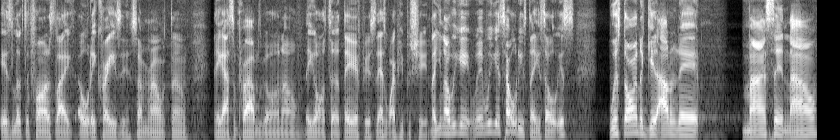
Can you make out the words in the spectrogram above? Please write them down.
is looked upon as like, oh, they crazy, something wrong with them. They got some problems going on. They going to a therapist. That's white people shit. Like you know, we get we get told these things. So it's we're starting to get out of that mindset now.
